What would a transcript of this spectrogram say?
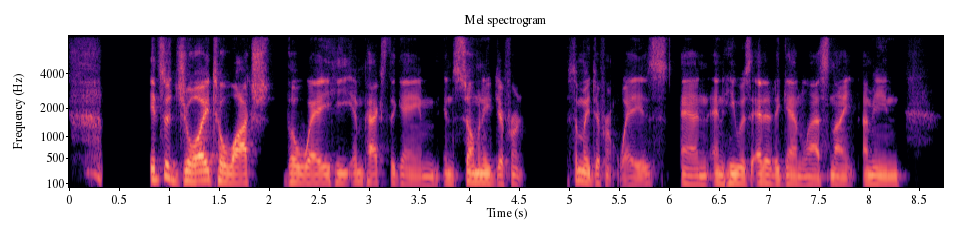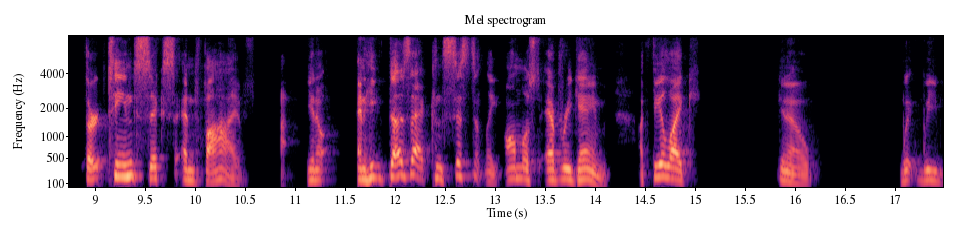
it's a joy to watch the way he impacts the game in so many different so many different ways and and he was at it again last night. I mean 13 6 and 5. Uh, you know, and he does that consistently almost every game. I feel like you know we, we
